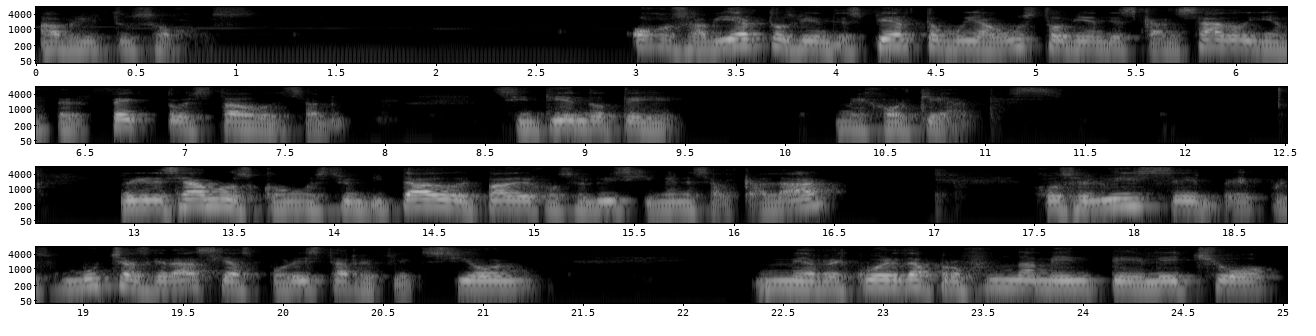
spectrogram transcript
abrir tus ojos. Ojos abiertos, bien despierto, muy a gusto, bien descansado y en perfecto estado de salud, sintiéndote mejor que antes. Regresamos con nuestro invitado, el padre José Luis Jiménez Alcalá. José Luis, eh, eh, pues muchas gracias por esta reflexión. Me recuerda profundamente el hecho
